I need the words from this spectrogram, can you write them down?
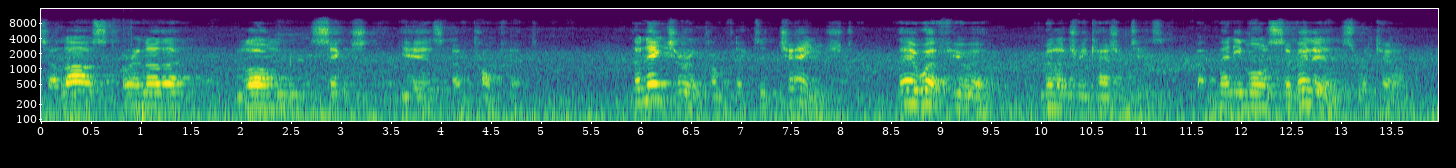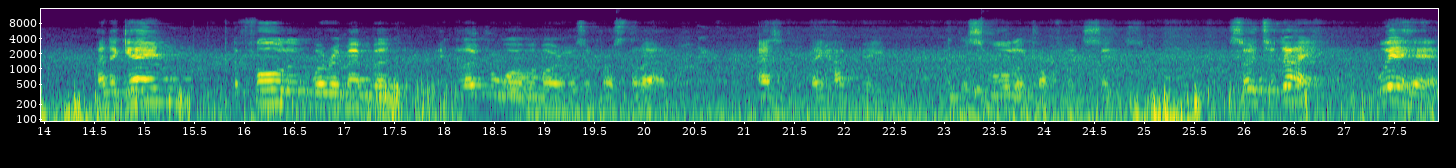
to last for another long six years of conflict. The nature of conflict had changed. There were fewer military casualties, but many more civilians were killed. And again, the fallen were remembered in local war memorials across the land, as they have been in the smaller conflicts since. So today, we're here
